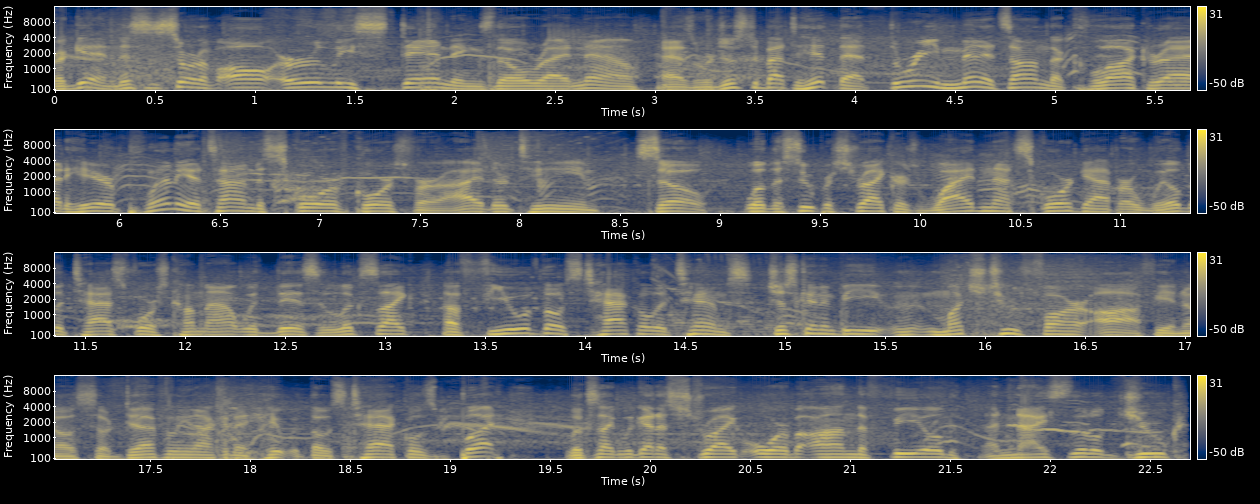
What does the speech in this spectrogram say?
Again, this is sort of all early standings, though, right now, as we're just about to hit that three minutes on the clock right here. Plenty of time to score, of course, for either team. So, will the Super Strikers widen that score gap, or will the task force come out with this? It looks like a few of those tackle attempts just going to be much too far off, you know, so definitely not going to hit with those tackles, but Looks like we got a strike orb on the field, a nice little juke,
